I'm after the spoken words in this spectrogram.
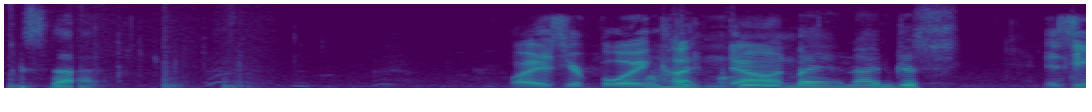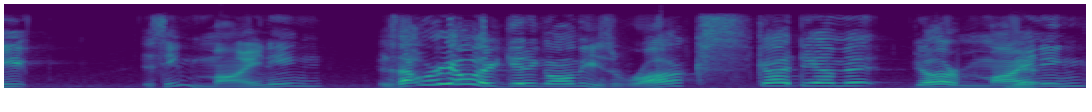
What's that. Why is your boy cutting cool, down? man. I'm just. Is he? Is he mining? Is that where y'all are getting all these rocks? God damn it! Y'all are mining.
